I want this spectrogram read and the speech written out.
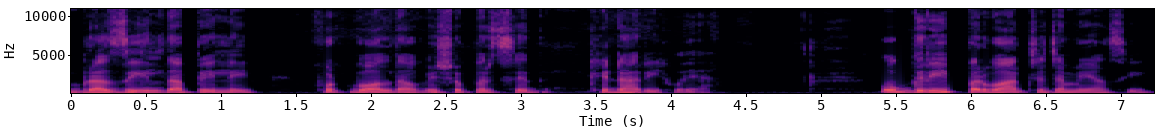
ਬ੍ਰਾਜ਼ੀਲ ਦਾ ਪੇਲੇ ਫੁੱਟਬਾਲ ਦਾ ਵਿਸ਼ਵ ਪ੍ਰਸਿੱਧ ਖਿਡਾਰੀ ਹੋਇਆ। ਉਹ ਗਰੀਬ ਪਰਿਵਾਰ 'ਚ ਜੰਮਿਆ ਸੀ।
